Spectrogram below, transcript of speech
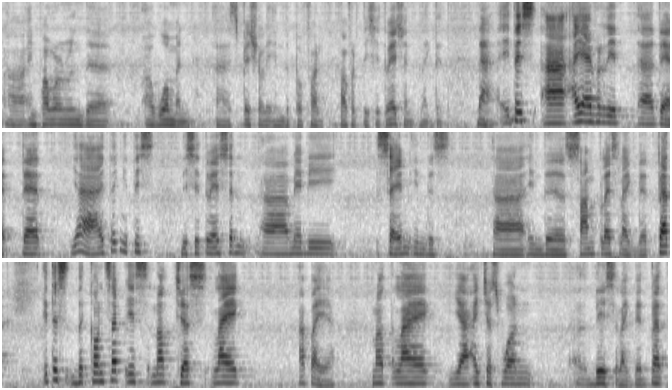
uh, empowering the uh, woman uh, especially in the pover- poverty situation like that. Nah it is uh, I ever read uh, that that yeah I think it is the situation uh, maybe same in this uh, in the some place like that. But it is the concept is not just like apa ya not like yeah I just want uh, this like that but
